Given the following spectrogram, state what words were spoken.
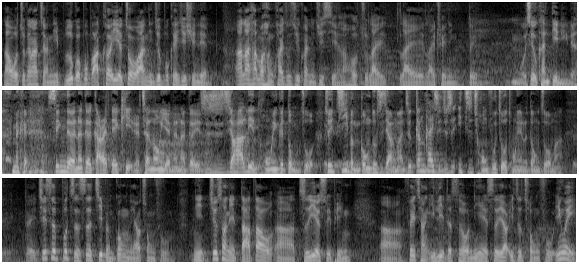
然后我就跟他讲，你如果不把课业做完，你就不可以去训练，啊，那他们很快出去快点去写，然后就来来来 training，对。嗯，我是有看电影的，那个新的那个 Karate Kid，成龙演的那个，也是是叫他练同一个动作，所以基本功都是这样吗？就刚开始就是一直重复做同样的动作嘛？对，对其实不只是基本功你要重复，你就算你达到啊、职业水平啊、非常以力的时候，你也是要一直重复，因为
